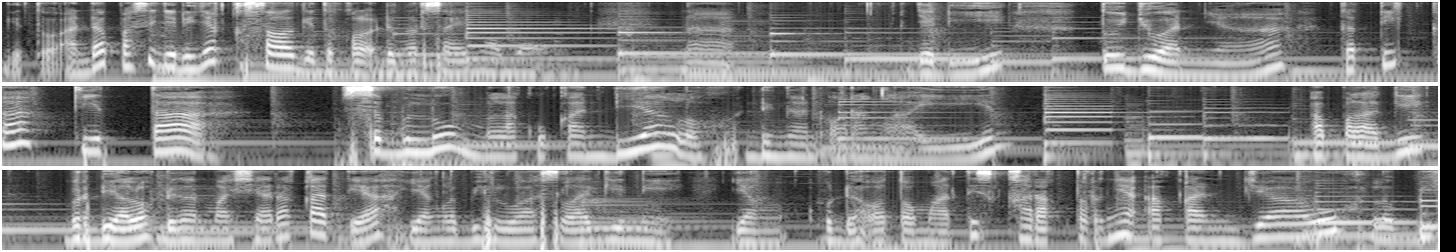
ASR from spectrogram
gitu. Anda pasti jadinya kesal gitu kalau dengar saya ngomong. Nah jadi tujuannya ketika kita sebelum melakukan dialog dengan orang lain apalagi berdialog dengan masyarakat ya yang lebih luas lagi nih yang udah otomatis karakternya akan jauh lebih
